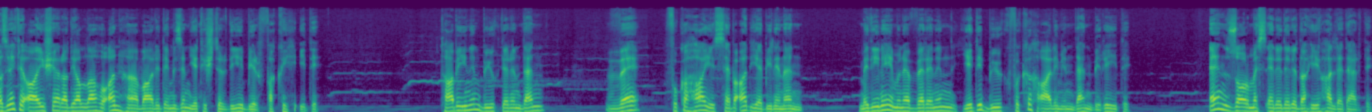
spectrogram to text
Hazreti Ayşe radıyallahu anha validemizin yetiştirdiği bir fakih idi. Tabiinin büyüklerinden ve fukahayı seb'a diye bilinen Medine-i Münevvere'nin yedi büyük fıkıh aliminden biriydi. En zor meseleleri dahi hallederdi.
